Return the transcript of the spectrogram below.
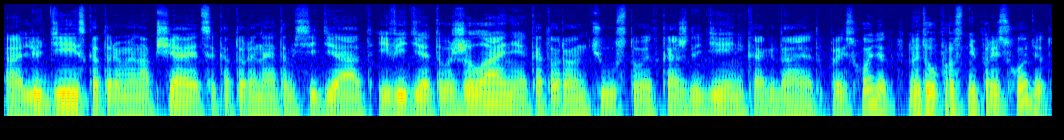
людей, с которыми он общается, которые на этом сидят, и в виде этого желания, которое он чувствует каждый день, когда это происходит. Но этого просто не происходит.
